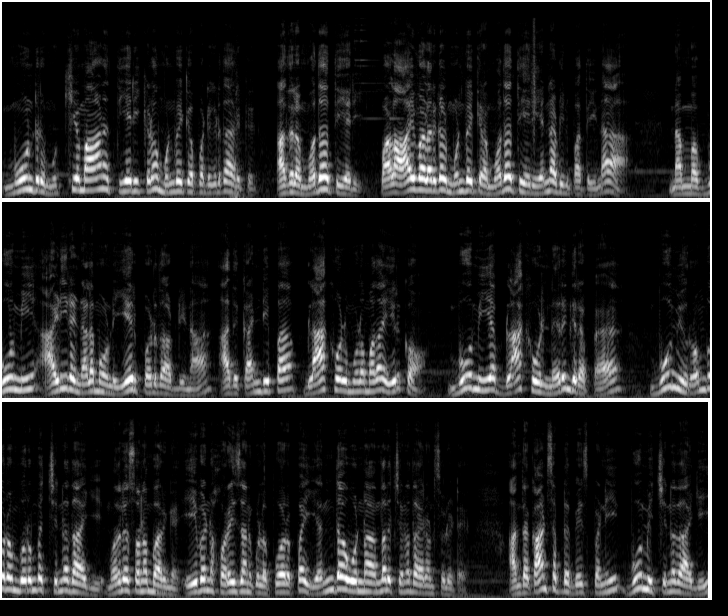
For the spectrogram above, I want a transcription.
மூன்று முக்கியமான தியரிகளும் முன்வைக்கப்பட்டுக்கிட்டு தான் இருக்குது அதில் மொதல் தியரி பல ஆய்வாளர்கள் முன்வைக்கிற மொதல் தியரி என்ன அப்படின்னு பார்த்தீங்கன்னா நம்ம பூமி அழிகிற நிலைமை ஒன்று ஏற்படுது அப்படின்னா அது கண்டிப்பாக பிளாக் ஹோல் மூலமாக தான் இருக்கும். பூமியை பிளாக் ஹோல் நெருங்குறப்ப பூமி ரொம்ப ரொம்ப ரொம்ப சின்னதாகி முதல்ல சொன்ன பாருங்க ஈவன் ஹொரைசான்குள்ளே போகிறப்ப எந்த ஒன்றா இருந்தாலும் சின்னதாயிரும்னு சொல்லிட்டு. அந்த கான்செப்டை பேஸ் பண்ணி பூமி சின்னதாகி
